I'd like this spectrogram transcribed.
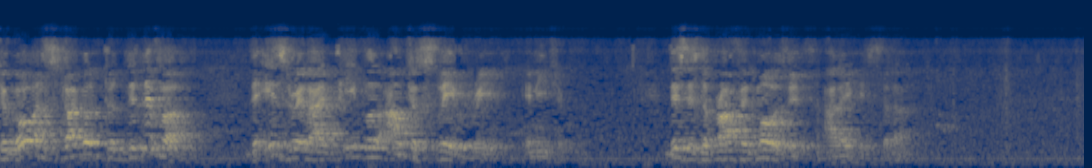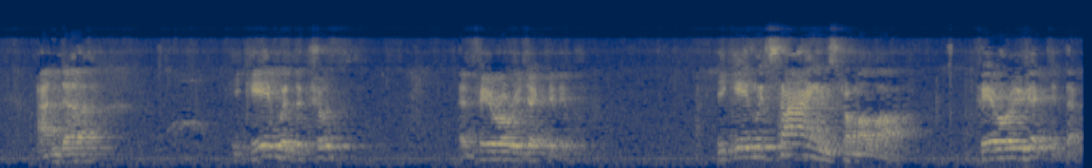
to go and struggle to deliver the Israelite people out of slavery in Egypt. This is the Prophet Moses, alayhi salam. And uh, he came with the truth, and Pharaoh rejected it. He came with signs from Allah. Pharaoh rejected them.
